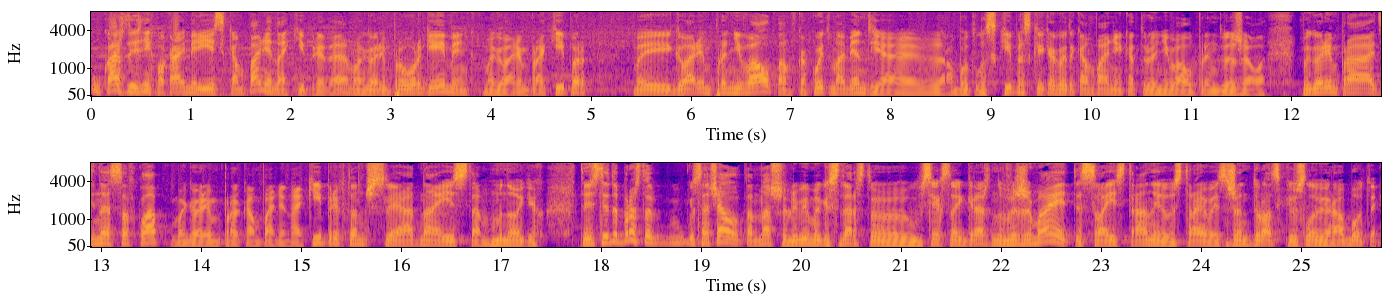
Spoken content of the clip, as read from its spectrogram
Ну, у каждой из них, по крайней мере, есть компания на Кипре, да? Мы говорим про Wargaming, мы говорим про Кипр, мы говорим про Нивал, там в какой-то момент я работал с кипрской какой-то компанией, которая Нивал принадлежала. Мы говорим про 1С Soft Club, мы говорим про компанию на Кипре, в том числе одна из там многих. То есть это просто сначала там наше любимое государство у всех своих граждан выжимает из своей страны, устраивает совершенно дурацкие условия работы,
